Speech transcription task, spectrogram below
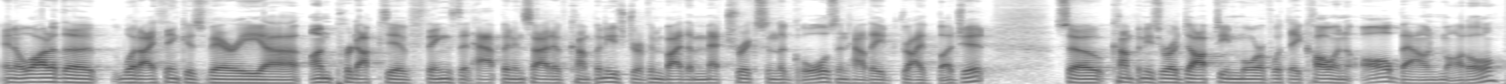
And a lot of the what I think is very uh, unproductive things that happen inside of companies, driven by the metrics and the goals and how they drive budget. So companies are adopting more of what they call an all bound model,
